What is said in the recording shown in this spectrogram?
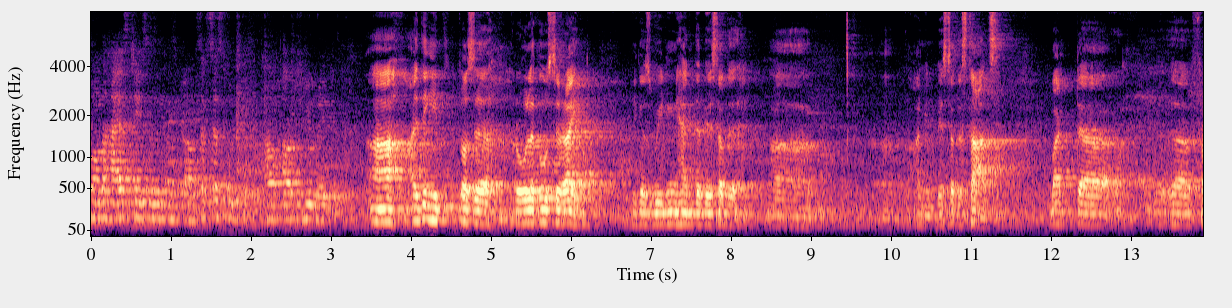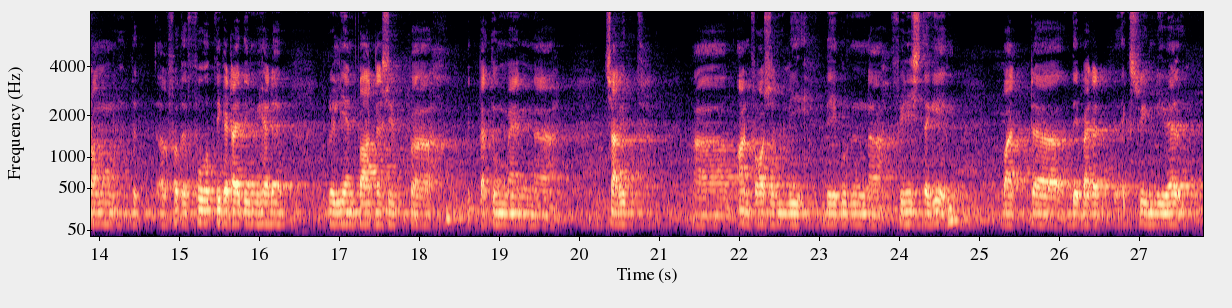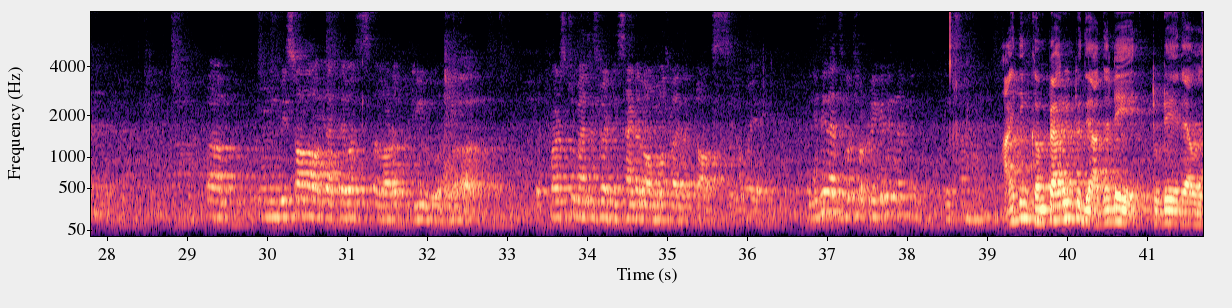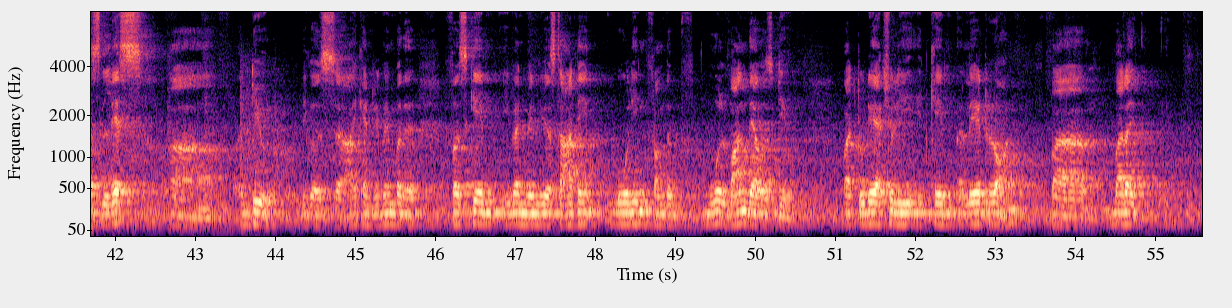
Like they, this is one of the highest chases in this ground. Successful chase. How, how did you rate it? Uh, I think it was a roller coaster ride because we didn't have the best of the, uh, uh, I mean, best of the starts. But uh, uh, from the, uh, for the fourth wicket, I think we had a brilliant partnership uh, with Pathum and uh, Charith. Uh, unfortunately, they couldn't uh, finish the game, but uh, they batted extremely well. Um, we saw that there was a lot of dew. Uh, the first two matches were decided almost by the toss in a way. Do you think that's good for cricket in the in I think comparing to the other day, today there was less uh, dew because uh, I can remember the first game, even when we were starting bowling from the ball one, there was dew. But today actually it came later on. Uh, but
